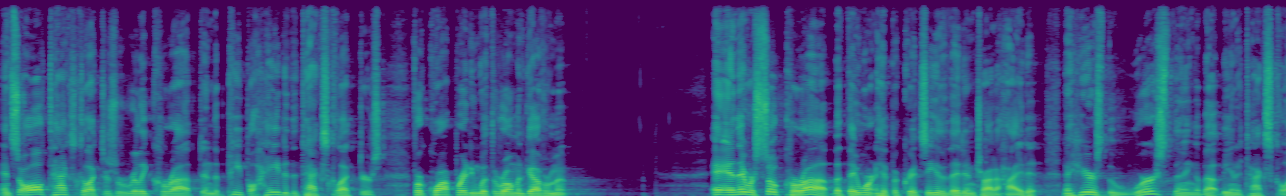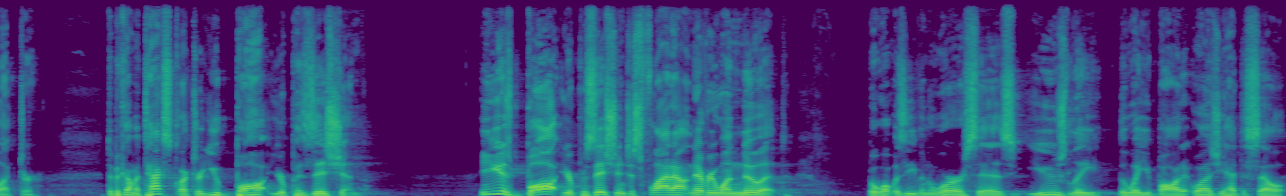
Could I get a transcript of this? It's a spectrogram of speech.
And so all tax collectors were really corrupt, and the people hated the tax collectors for cooperating with the Roman government. And they were so corrupt, but they weren't hypocrites either. They didn't try to hide it. Now, here's the worst thing about being a tax collector to become a tax collector, you bought your position. You just bought your position just flat out, and everyone knew it. But what was even worse is usually the way you bought it was you had to sell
